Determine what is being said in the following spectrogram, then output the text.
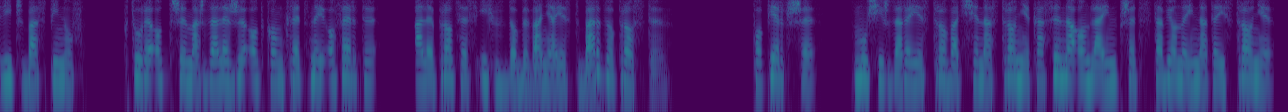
Liczba spinów, które otrzymasz zależy od konkretnej oferty, ale proces ich zdobywania jest bardzo prosty. Po pierwsze, musisz zarejestrować się na stronie kasyna online przedstawionej na tej stronie,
